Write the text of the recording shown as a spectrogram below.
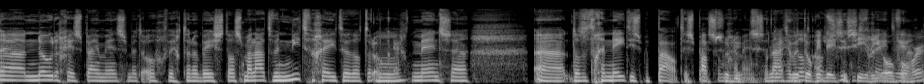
uh, nodig is bij mensen met overgewicht en obesitas. Maar laten we niet vergeten dat er ook mm. echt mensen. Uh, dat het genetisch bepaald is bij absoluut. sommige mensen. Laten Daar hebben we het ook in deze serie over hoor.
